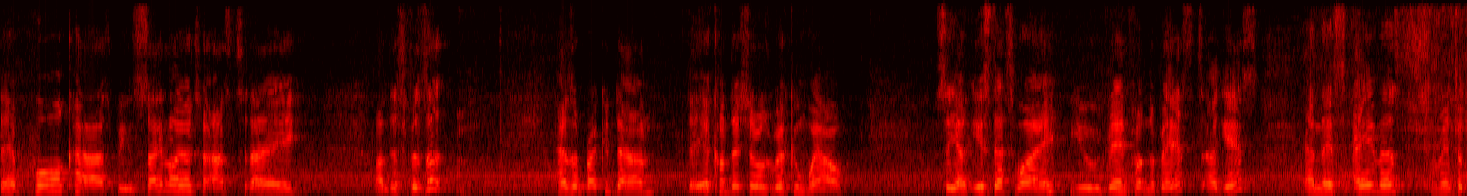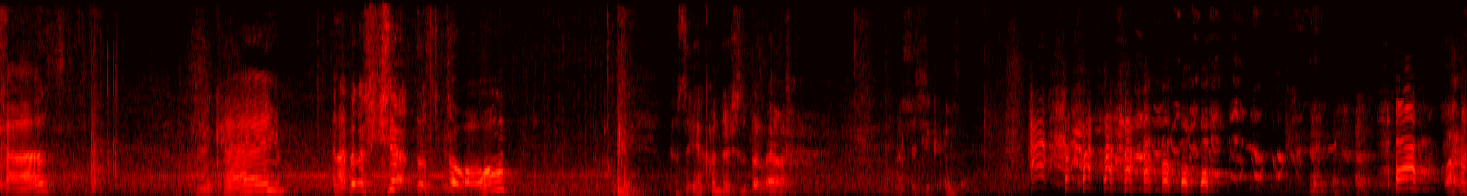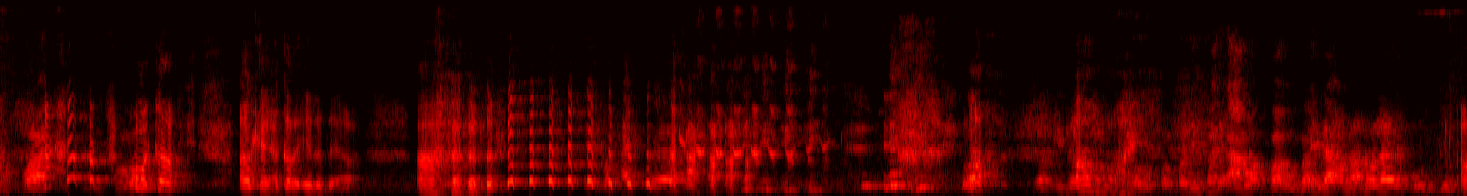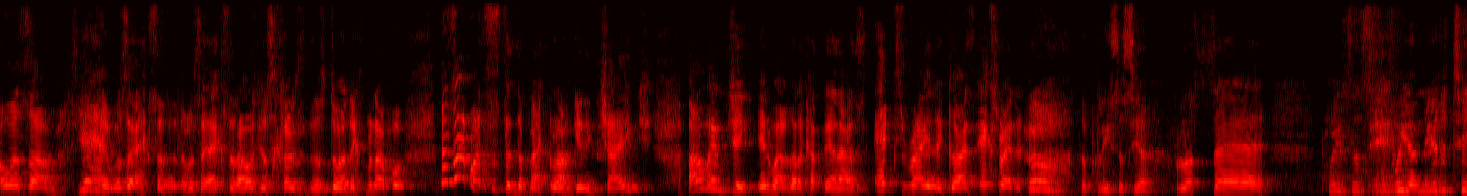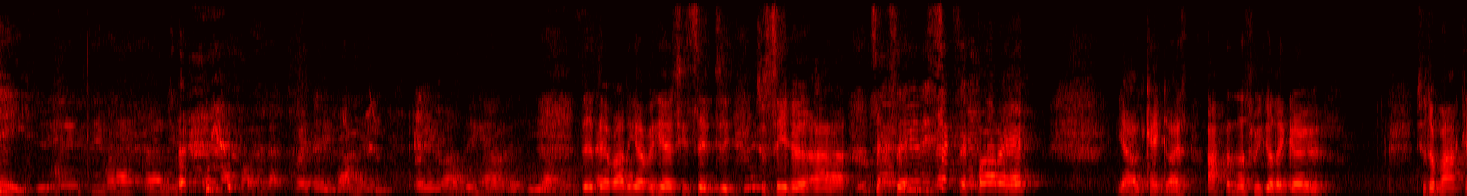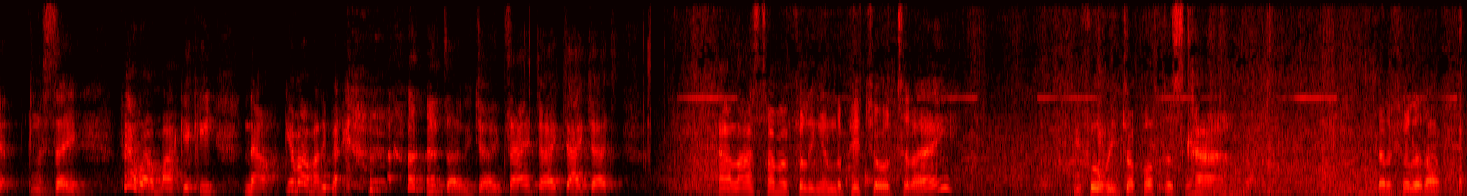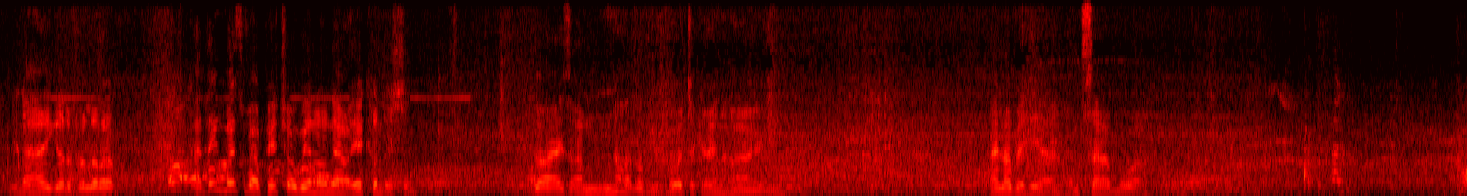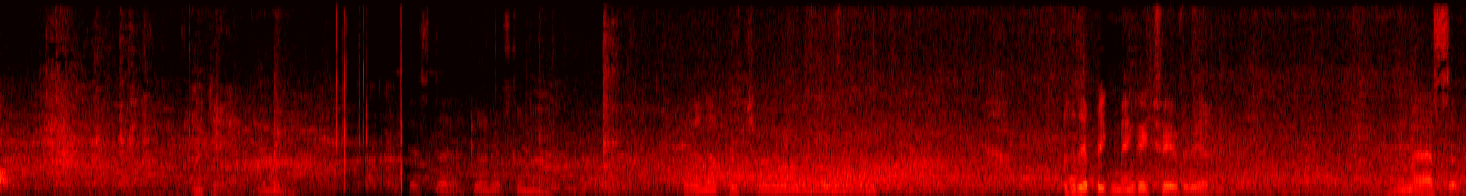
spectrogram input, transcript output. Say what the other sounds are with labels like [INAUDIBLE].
That poor car's been so loyal to us today on this visit. Hasn't broken down. The air conditioner was working well. See, I guess that's why you rent from the best, I guess. And there's Avis rental cars. Okay. And I better shut this door the air conditioner's a bit loud. What's this you go? oh my gosh. Okay, I gotta edit that out. [LAUGHS] [LAUGHS] Uh, Oh my. [LAUGHS] I was, um, yeah, it was an accident. It was an accident. I was just closing this door. Next minute I thought, is that my sister in the background getting changed? OMG. Anyway, I've got to cut that out. It's X-rated, guys. X-rated. [GASPS] the police is here. Felicity. Police is here for your nudity. They're running over here, she said, to, to see her uh, sexy, sexy body. Yeah, okay, guys. After this, we're going to go to the market and say, farewell, Makeki. Now, give our money back. [LAUGHS] it's only jokes. Hey, jokes, jokes, jokes. Our last time of filling in the petrol today, before we drop off this car. Gotta fill it up. You know how you gotta fill it up? I think most of our petrol went on our air condition. Guys, I'm not looking forward to going home. I love it here in Samoa. Okay. Um, that's the guy that's gonna put in our picture. Look at that big mango tree over there. Massive.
